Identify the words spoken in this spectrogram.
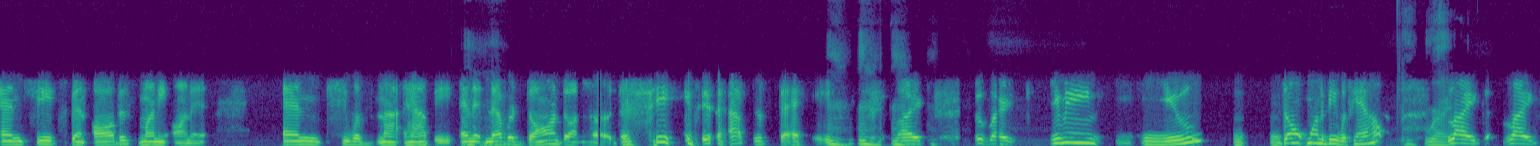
and she'd spent all this money on it. and she was not happy. And it mm-hmm. never dawned on her that she didn't have to stay. Mm-hmm. like, it was like, you mean you don't want to be with him? Right. Like, like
